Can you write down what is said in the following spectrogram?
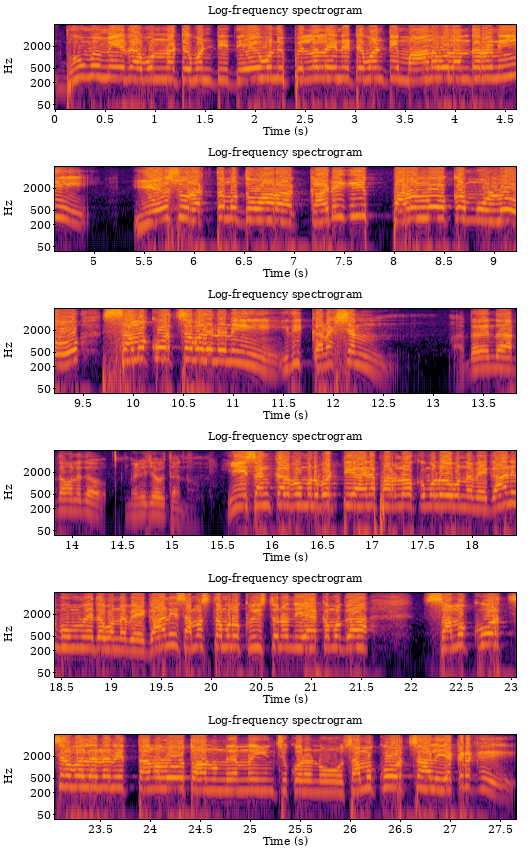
భూమి మీద ఉన్నటువంటి దేవుని పిల్లలైనటువంటి మానవులందరినీ యేసు రక్తము ద్వారా కడిగి పరలోకములో సమకూర్చవలనని. ఇది కనెక్షన్. అర్థమైందో అర్థం లేదో మళ్ళీ చెబుతాను. ఈ సంకల్పమును బట్టి ఆయన పరలోకములో ఉన్నవే గాని భూమి మీద ఉన్నవే గాని సమస్తమును క్రీస్తునందు ఏకముగా సమకూర్చవలనని తనలో తాను నిర్ణయించుకొనను. సమకూర్చాలి ఎక్కడికి?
